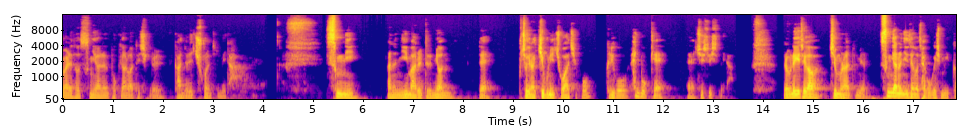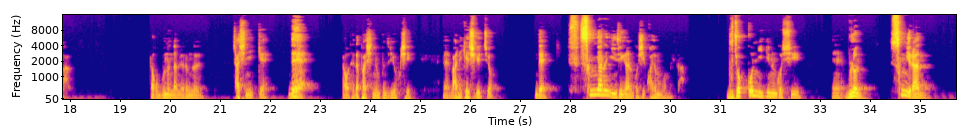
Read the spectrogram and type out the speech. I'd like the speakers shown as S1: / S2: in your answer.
S1: 말에서 승리하는 복장과 되시기를 간절히 축원을 드립니다. 승리라는 이 말을 들으면 네 무척이나 기분이 좋아지고 그리고 행복해질 수 있습니다. 여러분에게 제가 질문 하나 드리면 승리하는 인생을 살고 계십니까? 라고 묻는다면 여러분들 자신 있게 네 라고 대답하시는 분들이 혹시 예, 많이 계시겠죠? 근데 승리하는 인생이라는 것이 과연 뭡니까? 무조건 이기는 것이 예, 물론 승리란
